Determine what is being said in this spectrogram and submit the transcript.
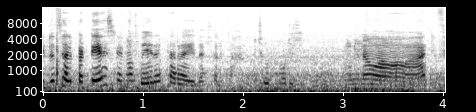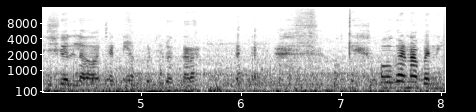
ಇದು ಸ್ವಲ್ಪ ಟೇಸ್ಟ್ ಏನೋ ಬೇರೆ ಥರ ಇದೆ ಸ್ವಲ್ಪ. ಚುರ್ಮುರಿ. ಇನ್ನೂ ಆರ್ಟಿಫಿಷಿಯಲ್ ಚಟ್ನಿ ಹಾಕ್ಬಿಟ್ಟಿರೋ ಥರ ಓಕೆ ಹೋಗೋಣ ಬನ್ನಿ.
